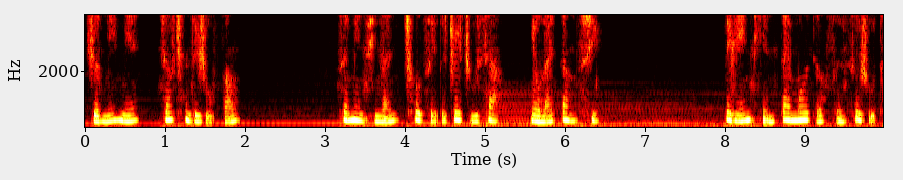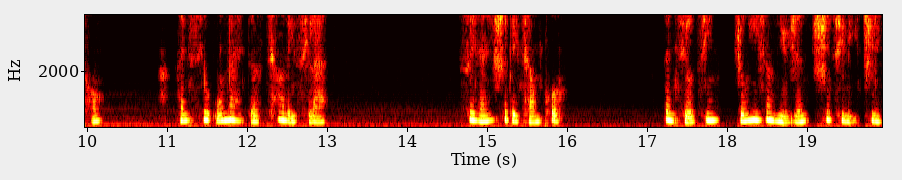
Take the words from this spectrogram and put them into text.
软绵绵、娇颤的乳房，在面具男臭嘴的追逐下扭来荡去。被连舔带摸的粉色乳头，含羞无奈的翘立起来。虽然是被强迫，但酒精容易让女人失去理智。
